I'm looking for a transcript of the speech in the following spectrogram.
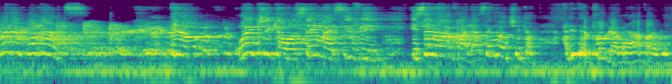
very important. You know, when Chika was saying my CV, he said Harvard. I said, no, Chika, I did a program in Harvard.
